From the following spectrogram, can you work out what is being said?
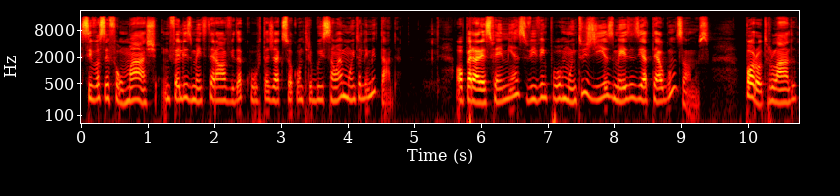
Se você for um macho, infelizmente terá uma vida curta, já que sua contribuição é muito limitada. Operárias fêmeas vivem por muitos dias, meses e até alguns anos. Por outro lado,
